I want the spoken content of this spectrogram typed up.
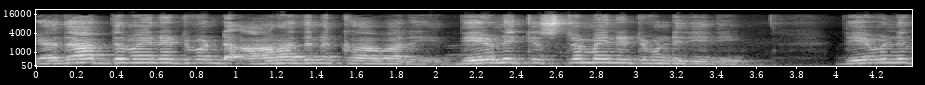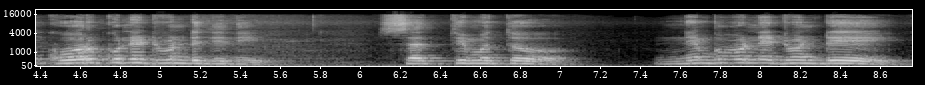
యథార్థమైనటువంటి ఆరాధన కావాలి. దేవునికి ఇష్టమైనటువంటిది ఇది. దేవుని కోరుకునేటువంటిది ఇది. సత్యముతో నింపబడినటువంటి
